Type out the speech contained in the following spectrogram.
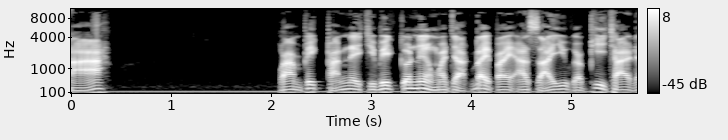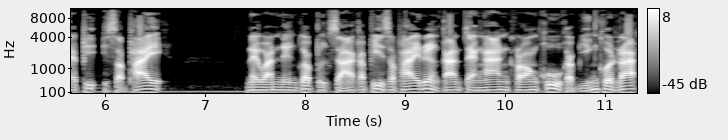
นา ความพลิกผันในชีวิตก็เนื่องมาจากได้ไปอาศัยอยู่กับพี่ชายและพี่สะพ้ยในวันหนึ่งก็ปรึกษากับพี่สะพ้ยเรื่องการแต่งงานครองคู่กับหญิงคนรัก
